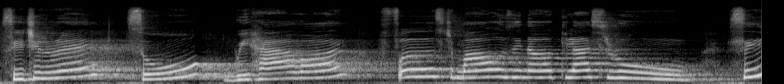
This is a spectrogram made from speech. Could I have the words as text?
See children, so we have our first mouse in our classroom. See?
